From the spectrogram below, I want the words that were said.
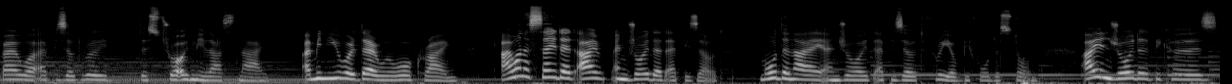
farewell episode really destroyed me last night. I mean, you were there, we were all crying. I want to say that I enjoyed that episode more than I enjoyed episode 3 of Before the Storm. I enjoyed it because,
